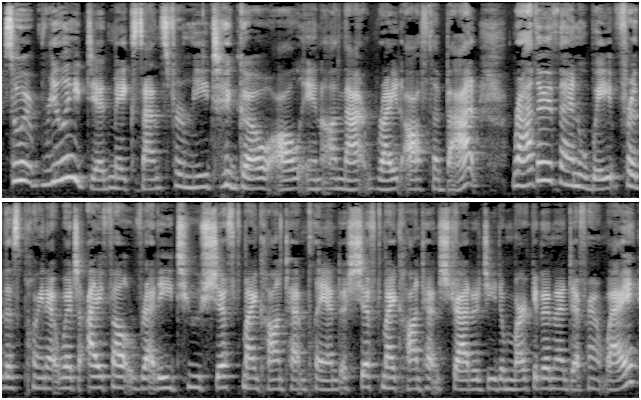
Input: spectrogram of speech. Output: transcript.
So it really did make sense for me to go all in on that right off the bat rather than wait for this point at which I felt ready to shift my content plan, to shift my content strategy, to market in a different way,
